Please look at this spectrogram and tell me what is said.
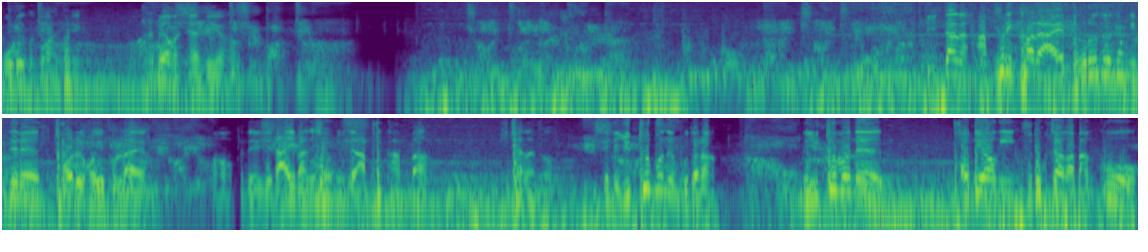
모르는 것 같아. 어, 할매형 안녕하세요. 일단은 아프리카를 아예 모르는 형님들은 저를 거의 몰라요. 어, 근데 이제 나이 많으신 형님들은 아프리카 안 봐. 귀찮아서. 근데 유튜브는 보더라. 근데 유튜브는 더대형이 구독자가 많고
